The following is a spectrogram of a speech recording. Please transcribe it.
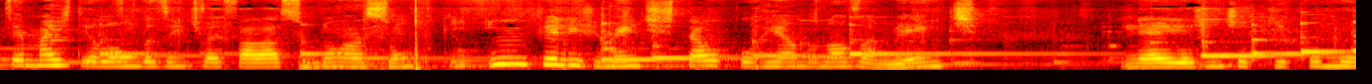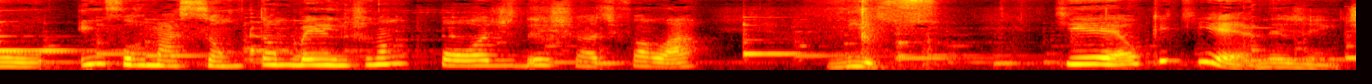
sem mais delongas, a gente vai falar sobre um assunto que infelizmente está ocorrendo novamente, né? E a gente aqui como informação também a gente não pode deixar de falar nisso. Que é o que que é, né, gente?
